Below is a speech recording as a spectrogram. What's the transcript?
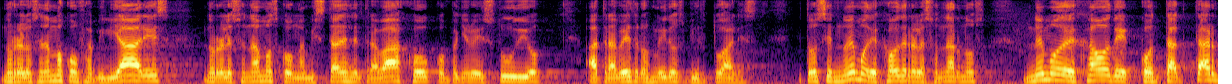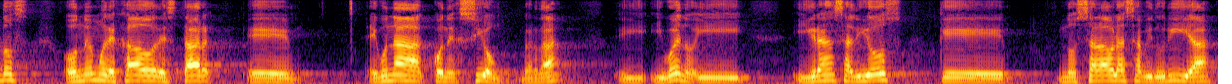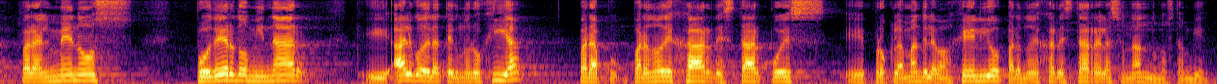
Nos relacionamos con familiares, nos relacionamos con amistades del trabajo, compañeros de estudio, a través de los medios virtuales. Entonces no hemos dejado de relacionarnos, no hemos dejado de contactarnos o no hemos dejado de estar eh, en una conexión, ¿verdad? Y, bueno, y, gracias a Dios que nos ha dado la sabiduría para al menos poder dominar eh, algo de la tecnología para, para, no dejar de estar pues eh, proclamando el Evangelio, para no dejar de estar relacionándonos también.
